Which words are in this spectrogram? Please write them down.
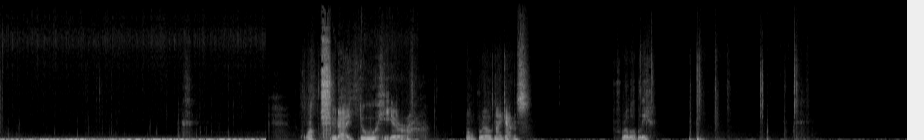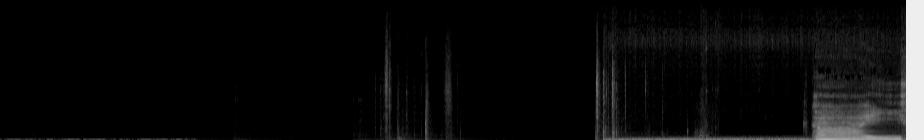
What should I do here? Upload my guns. Probably. I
